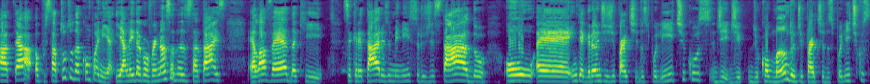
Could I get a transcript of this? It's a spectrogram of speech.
até a, o Estatuto da Companhia e a Lei da Governança das Estatais ela veda que secretários e ministros de Estado ou é, integrantes de partidos políticos, de, de, de, comando de partidos políticos,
